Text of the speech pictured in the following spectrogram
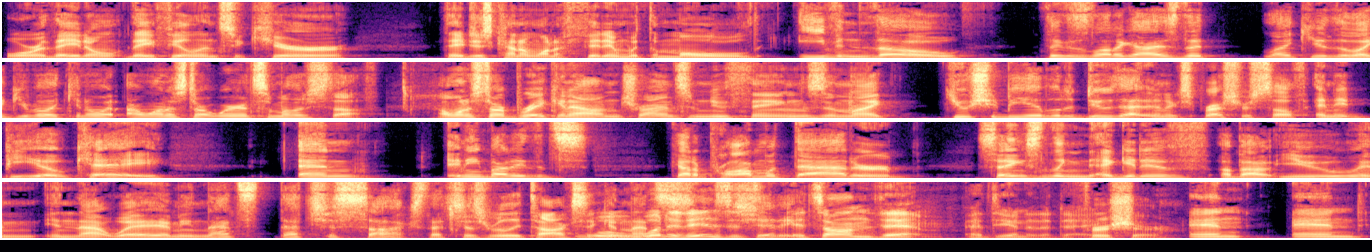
or they don't they feel insecure they just kind of want to fit in with the mold even though i think there's a lot of guys that like you that like you're like you know what? I want to start wearing some other stuff. I want to start breaking out and trying some new things and like you should be able to do that and express yourself and it'd be okay. And anybody that's got a problem with that or saying something negative about you and in that way i mean that's that just sucks. That's just really toxic Well, and that's what it is, it's, it's on them at the end of the day. for sure. And and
